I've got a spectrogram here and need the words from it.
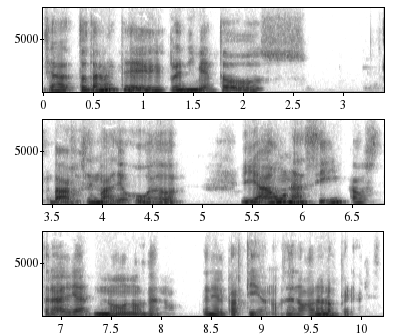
o sea, totalmente rendimientos bajos en más de un jugador. Y aún así, Australia no nos ganó en el partido, ¿no? O sea, nos ganó en los penales.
